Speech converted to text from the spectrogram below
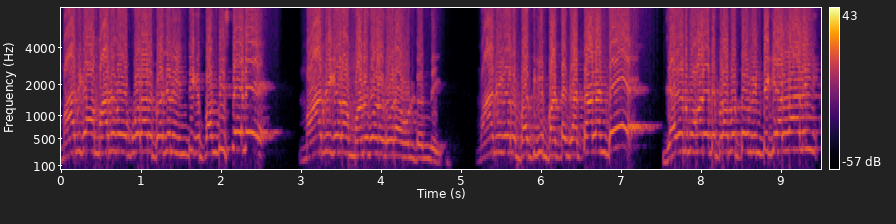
మాదిగా మాదిగ పూరాల ప్రజలు ఇంటికి పంపిస్తేనే మాదిగల మనుగడ కూడా ఉంటుంది. మాదిగలు బతికి బట్ట కట్టాలంటే జగన్మోహన్ రెడ్డి ప్రభుత్వం ఇంటికి వెళ్ళాలి.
